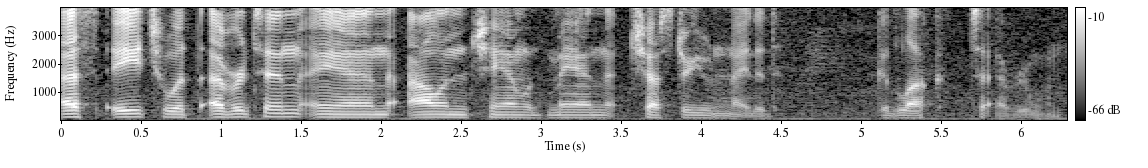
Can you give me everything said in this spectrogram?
SH with Everton. And Alan Chan with Manchester United. Good luck to everyone.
